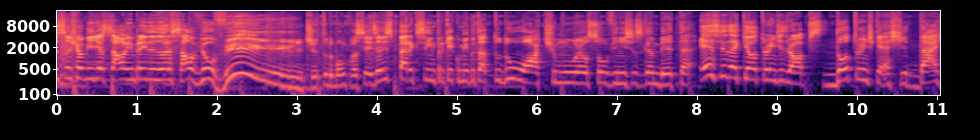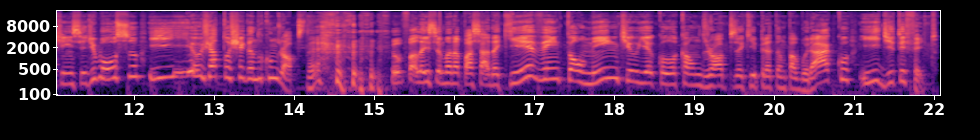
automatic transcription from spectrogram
Salve social media, salve empreendedor, salve ouvinte! Tudo bom com vocês? Eu espero que sim, porque comigo tá tudo ótimo. Eu sou o Vinícius Gambetta. Esse daqui é o Trend Drops do Trendcast da agência de bolso e eu já tô chegando com drops, né? eu falei semana passada que eventualmente eu ia colocar um drops aqui para tampar buraco e dito e feito.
